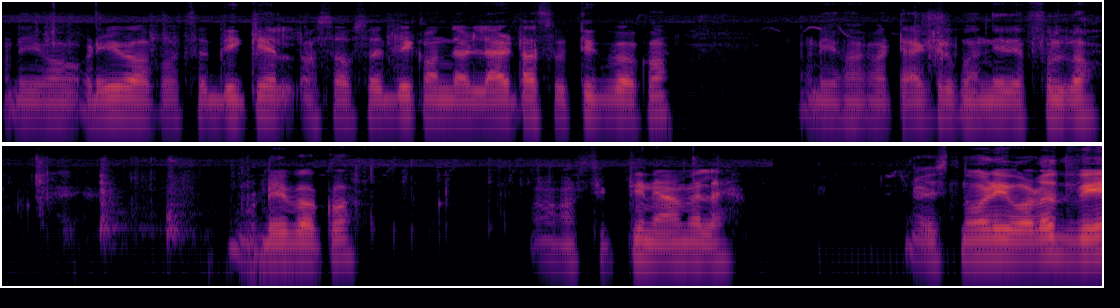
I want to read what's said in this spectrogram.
ನೋಡಿ, ಇವಾಗ ಹೊಡಿಬೇಕು. ಸದ್ಯಕ್ಕೆ ಸ್ವಲ್ಪ ಸದ್ಯಕ್ಕೆ ಒಂದು ಲ್ಯಾಟ ಸುತ್ತಿಕ್ಬೇಕು ನೋಡಿ, ಇವಾಗ ಟ್ಯಾಕ್ಟ್ರಿ ಬಂದಿದೆ ಫುಲ್ಲು. ಹೊಡಿಬೇಕು. ಸಿಗ್ತೀನಿ ಆಮೇಲೆ. ಎಷ್ಟು ನೋಡಿ ಹೊಡೆದ್ವಿ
